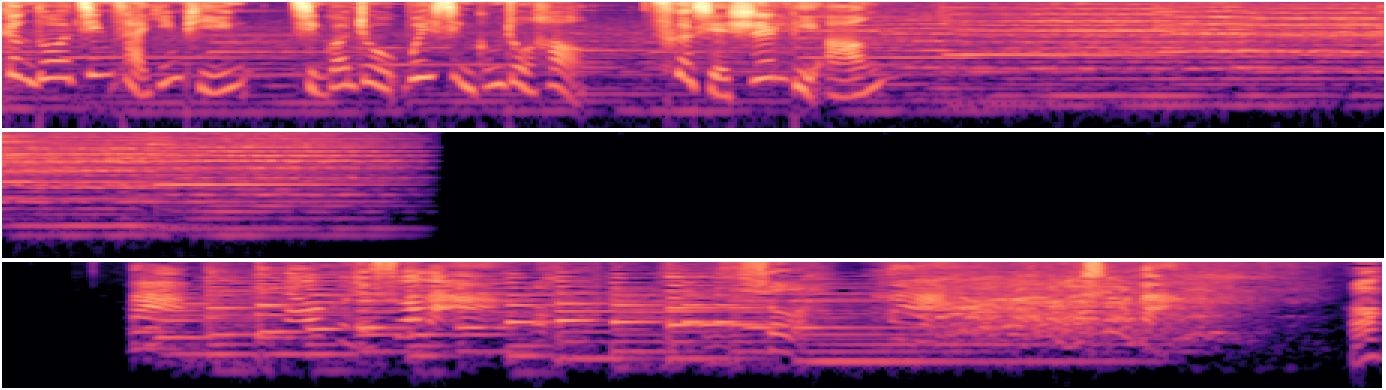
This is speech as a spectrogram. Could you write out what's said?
更多精彩音频，请关注微信公众号“侧写师李昂”。爸，那我可就说了啊，说吧。爸，没事吧？啊，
